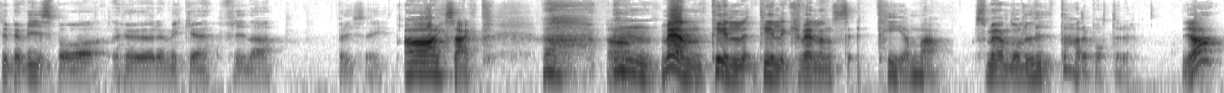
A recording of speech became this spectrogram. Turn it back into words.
Det är bevis på hur mycket Frida bryr sig. Ja, exakt. Ja. Men till, till kvällens tema. Som är ändå lite Harry Potter. Ja,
